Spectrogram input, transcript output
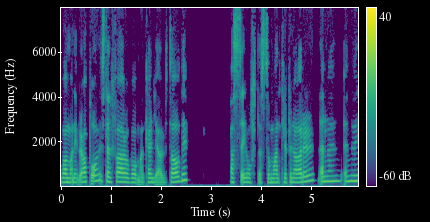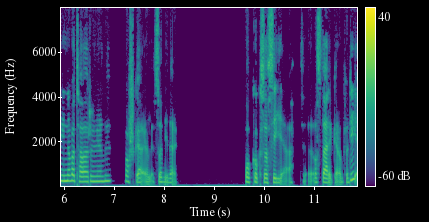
vad man är bra på istället för och vad man kan göra av det. Passar ju oftast som entreprenörer eller, eller innovatörer eller forskare eller så vidare. Och också se att, och stärka dem för det.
